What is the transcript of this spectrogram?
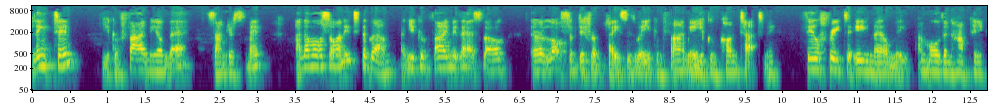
LinkedIn. You can find me on there, Sandra Smith. And I'm also on Instagram and you can find me there. So there are lots of different places where you can find me, you can contact me. Feel free to email me. I'm more than happy.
